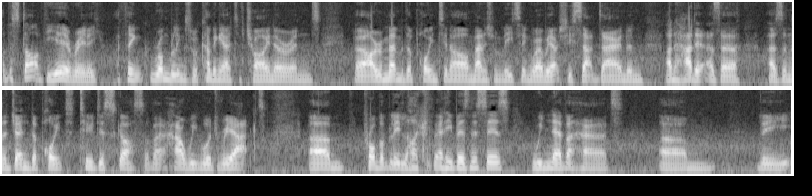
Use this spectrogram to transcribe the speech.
At the start of the year, really. I think rumblings were coming out of China and uh, I remember the point in our management meeting where we actually sat down and, and had it as a as an agenda point to discuss about how we would react. Um, probably like many businesses, we never had um, the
